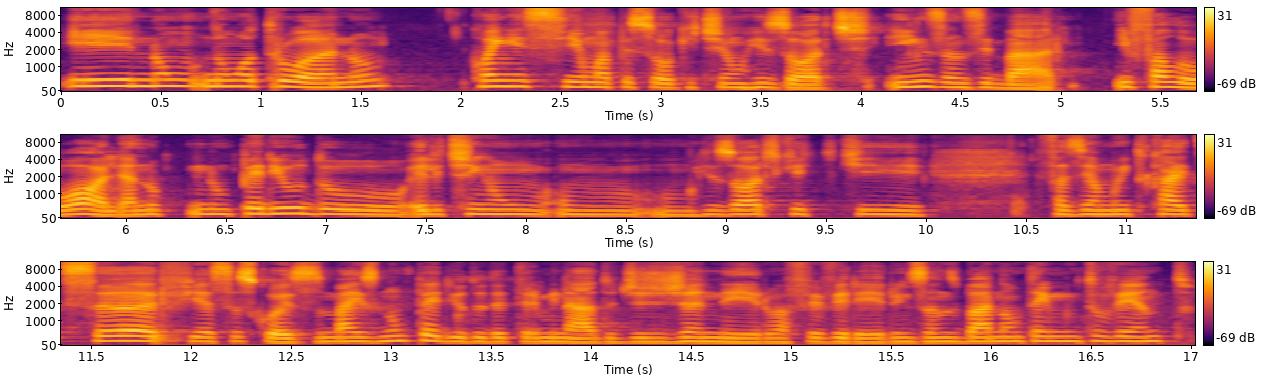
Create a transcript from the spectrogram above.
E num, num outro ano conheci uma pessoa que tinha um resort em Zanzibar e falou: olha, no, período. Ele tinha um, um, um resort que, que, fazia muito kitesurf e essas coisas, mas num período determinado, de janeiro a fevereiro, em Zanzibar não tem muito vento.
